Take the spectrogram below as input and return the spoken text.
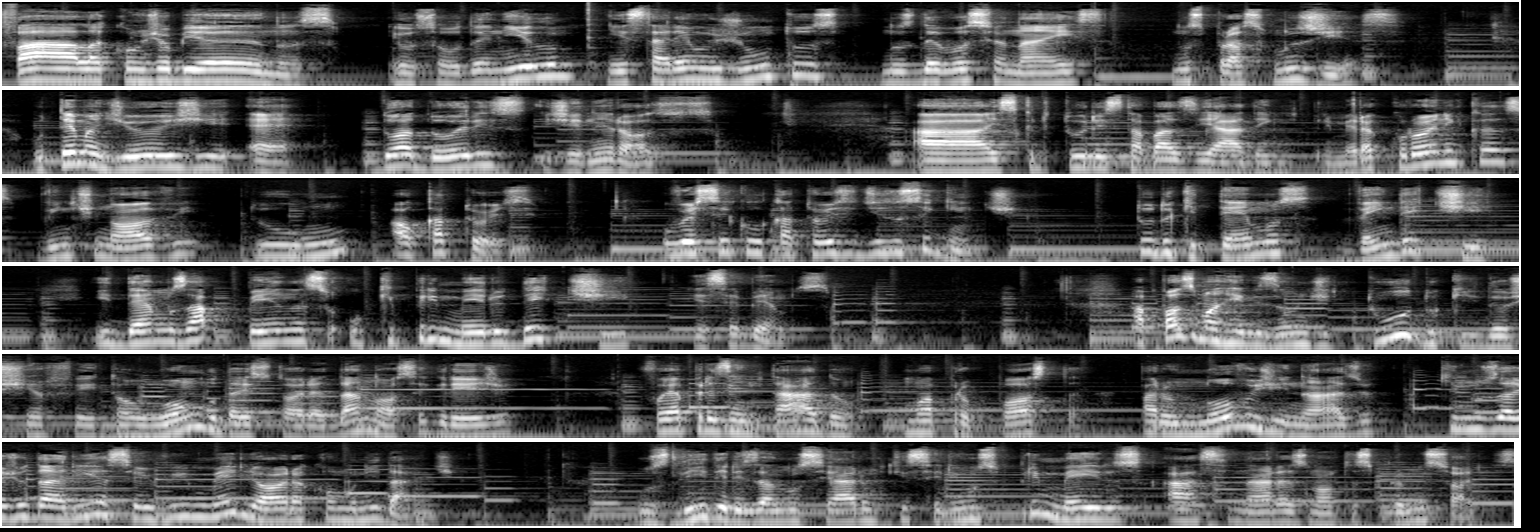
Fala com Jobianos! Eu sou o Danilo e estaremos juntos nos devocionais nos próximos dias. O tema de hoje é Doadores Generosos. A escritura está baseada em 1 Crônicas 29, do 1 ao 14. O versículo 14 diz o seguinte: Tudo que temos vem de ti, e demos apenas o que primeiro de ti recebemos. Após uma revisão de tudo que Deus tinha feito ao longo da história da nossa igreja, foi apresentada uma proposta para o novo ginásio que nos ajudaria a servir melhor a comunidade. Os líderes anunciaram que seriam os primeiros a assinar as notas promissórias.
